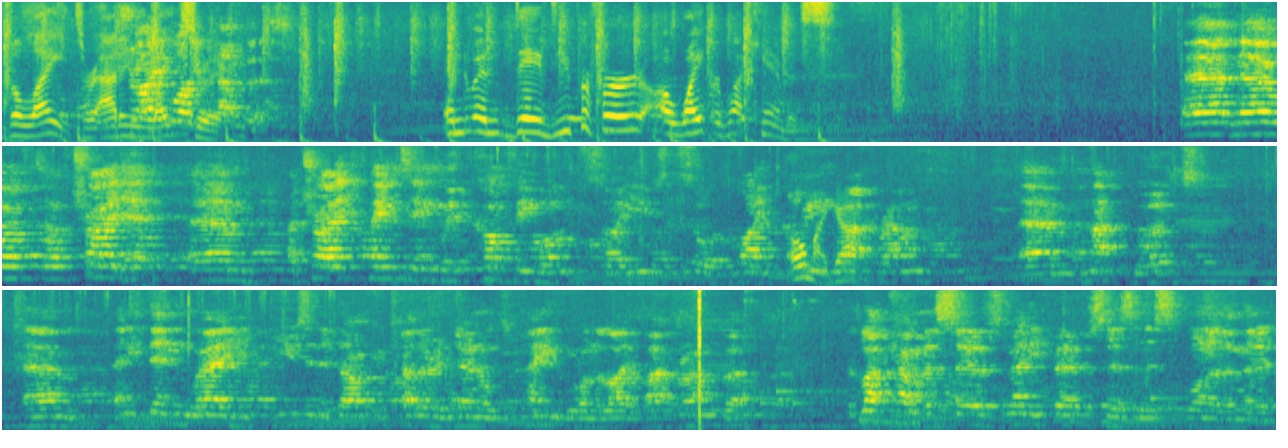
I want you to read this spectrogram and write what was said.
the light or adding the light to it. And, and Dave, do you prefer a white or black canvas? Uh, no, I've, I've tried it. Um, I tried painting with coffee once. So I used a sort of light Oh my God. background, um, and that works. Um, anything where you're using a darker colour in general to paint, you want a light background, but the black canvas serves many purposes, and this is one of them that it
